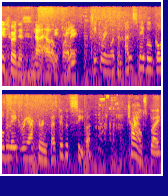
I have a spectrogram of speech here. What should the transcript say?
Pretty sure this is not healthy for me. tinkering with an unstable Golden Age reactor infested with SIVA? Child's play.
